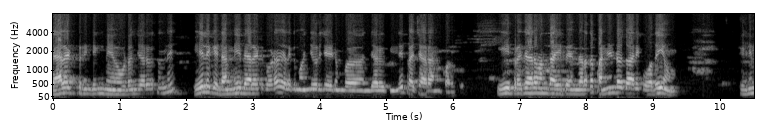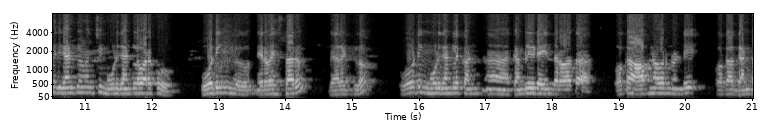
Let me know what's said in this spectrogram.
బ్యాలెట్ ప్రింటింగ్ మేము ఇవ్వడం జరుగుతుంది. వీళ్ళకి డమ్మీ బ్యాలెట్ కూడా వీళ్ళకి మంజూరు చేయడం జరుగుతుంది ప్రచారానికి కొరకు. ఈ ప్రచారం అంతా అయిపోయిన తర్వాత పన్నెండో తారీఖు ఉదయం ఎనిమిది గంటల నుంచి మూడు గంటల వరకు ఓటింగ్ నిర్వహిస్తారు బ్యాలెట్లో. ఓటింగ్ మూడు గంటలకు కంప్లీట్ అయిన తర్వాత ఒక హాఫ్ అన్ అవర్ నుండి ఒక గంట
